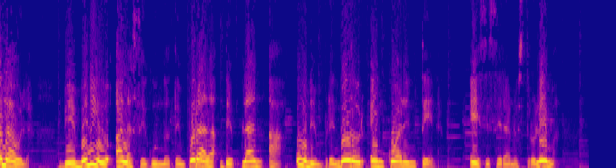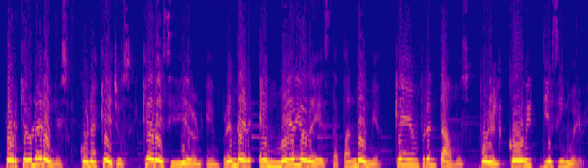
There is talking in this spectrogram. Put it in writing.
Hola, hola. Bienvenido a la segunda temporada de Plan A, un emprendedor en cuarentena. Ese será nuestro lema, porque hablaremos con aquellos que decidieron emprender en medio de esta pandemia que enfrentamos por el COVID-19.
